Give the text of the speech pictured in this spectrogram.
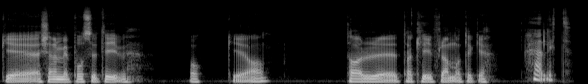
jag känner mig positiv. Och ja, tar, tar kliv framåt tycker jag. Härligt.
